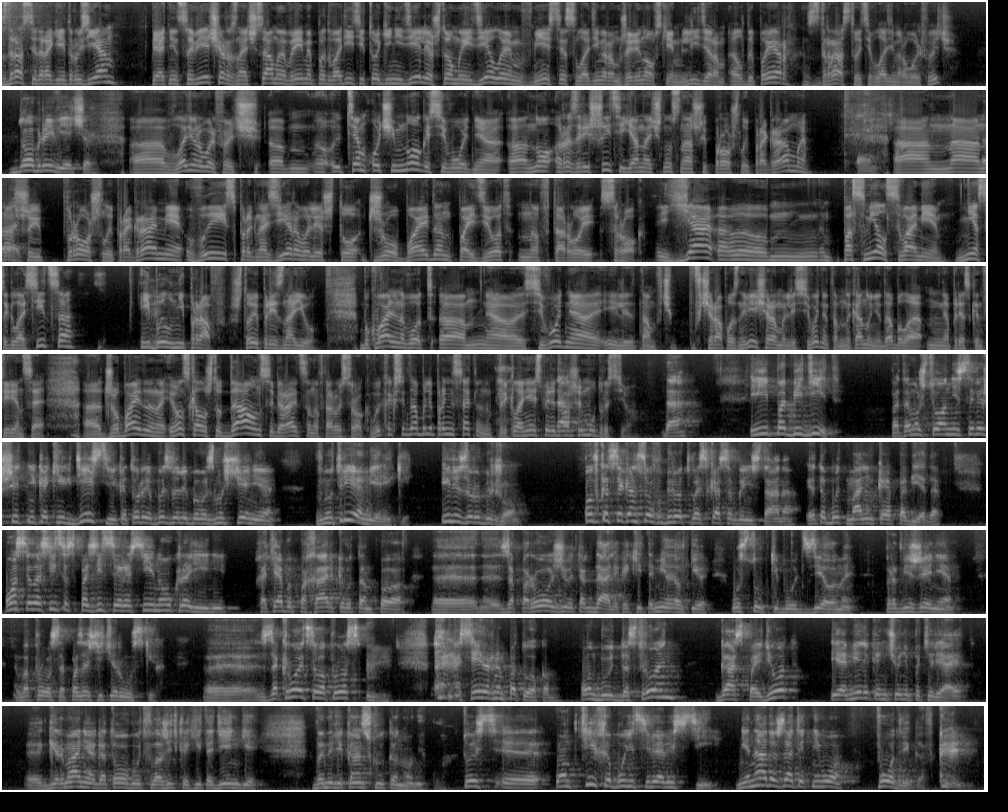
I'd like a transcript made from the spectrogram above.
Здравствуйте, дорогие друзья. Пятница вечер, значит, самое время подводить итоги недели, что мы и делаем вместе с Владимиром Жириновским, лидером ЛДПР. Здравствуйте, Владимир Вольфович. Добрый вечер. А, Владимир Вольфович, эм, тем очень много сегодня, а, но разрешите я начну с нашей прошлой программы. А, На Давай. нашей прошлой программе вы спрогнозировали, что Джо Байден пойдет на второй срок. Я э, посмел с вами не согласиться. И был неправ, что и признаю. Буквально вот э, э, сегодня или там вч- вчера поздно вечером или сегодня там накануне, да, была пресс-конференция э, Джо Байдена, и он сказал, что да, он собирается на второй срок. Вы, как всегда, были проницательным, преклоняясь перед Да. вашей мудростью. Да. И победит. Потому что он не совершит никаких действий, которые вызвали бы возмущение внутри Америки или за рубежом. Он, в конце концов, уберет войска с Афганистана. Это будет маленькая победа. Он согласится с позицией России на Украине, хотя бы по Харькову, там, по э, Запорожью и так далее. Какие-то мелкие уступки будут сделаны, продвижение вопроса по защите русских. Э, Закроется вопрос северным потоком. Он будет достроен, газ пойдет, и Америка ничего не потеряет. Э, Германия готова будет вложить какие-то деньги в американскую экономику. То есть э, он тихо будет себя вести. Не надо ждать от него подвигов.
